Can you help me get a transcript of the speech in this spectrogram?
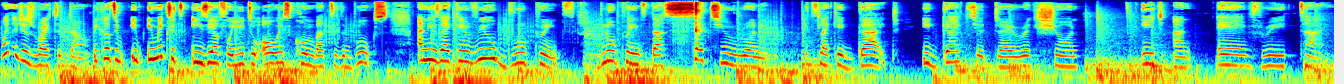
why not just write it down? Because it, it, it makes it easier for you to always come back to the books. And it's like a real blueprint, blueprint that sets you running. It's like a guide, it guides your direction each and every time.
